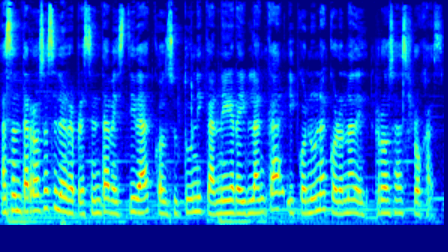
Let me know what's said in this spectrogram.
A Santa Rosa se le representa vestida con su túnica negra y blanca y con una corona de rosas rojas.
